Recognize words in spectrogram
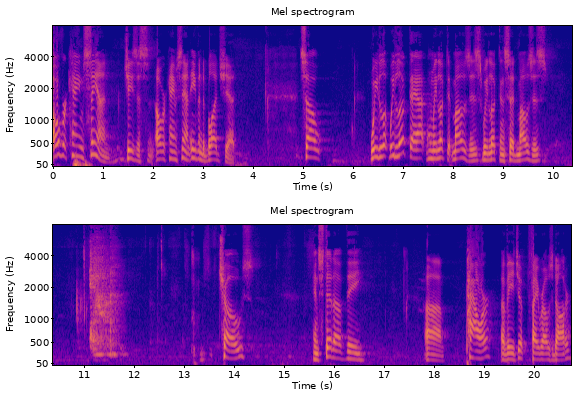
overcame sin. Jesus overcame sin, even to bloodshed. So, we, look, we looked at, when we looked at Moses, we looked and said, Moses chose, instead of the uh, power of Egypt, Pharaoh's daughter,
